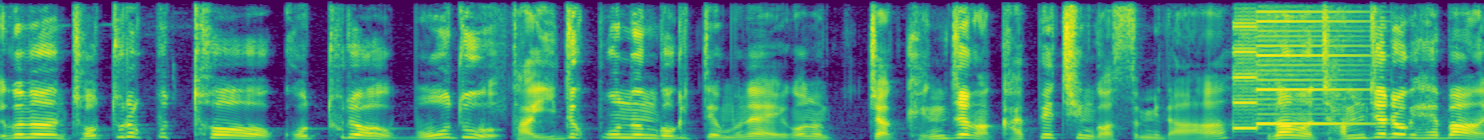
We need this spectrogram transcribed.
이거는 저투력부터 고투력 모두 다 이득 보는 거기 때문에 이거는 진짜 굉장한 갈패치인 것 같습니다. 그 다음은 잠재력 해방,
